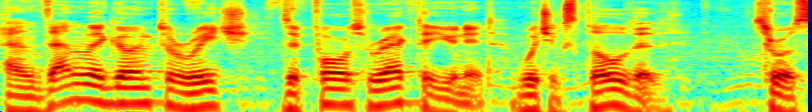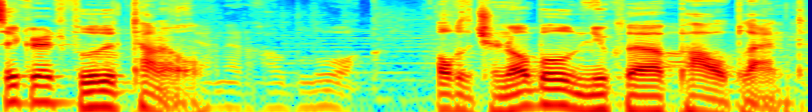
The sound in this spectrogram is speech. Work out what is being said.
And then we're going to reach the fourth reactor unit, which exploded through a secret flooded tunnel of the Chernobyl nuclear power plant.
